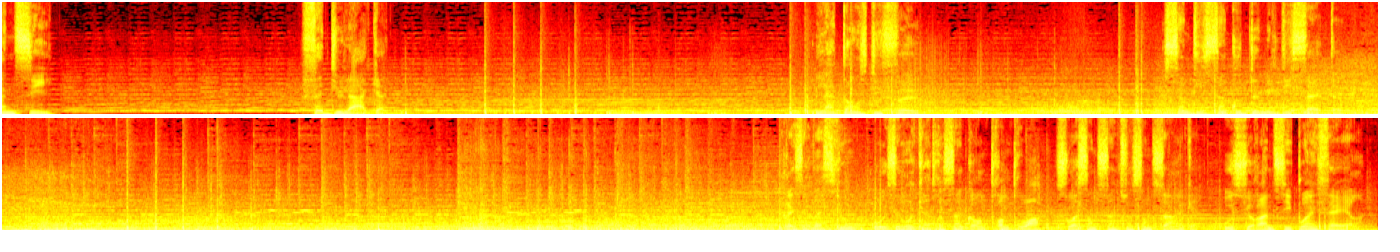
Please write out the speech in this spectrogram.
Annecy. Fête du lac. La danse du feu. Samedi 5 août 2017. Réservation au 0450 33 65 65 ou sur annecy.fr.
